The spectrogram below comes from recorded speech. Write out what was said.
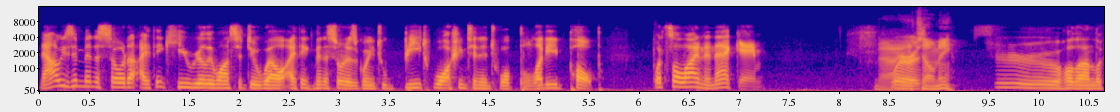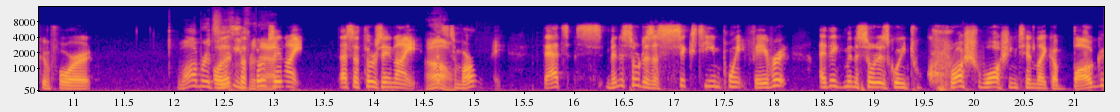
Now he's in Minnesota. I think he really wants to do well. I think Minnesota is going to beat Washington into a bloodied pulp. What's the line in that game? Uh, Where is, tell me. hold on, looking for it. Robert's oh, that's the Thursday that. night. That's a Thursday night. Oh. That's tomorrow night. That's Minnesota's a 16 point favorite. I think Minnesota is going to crush Washington like a bug.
